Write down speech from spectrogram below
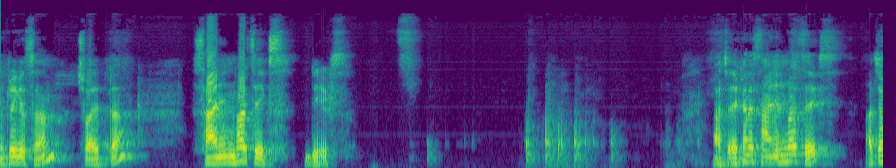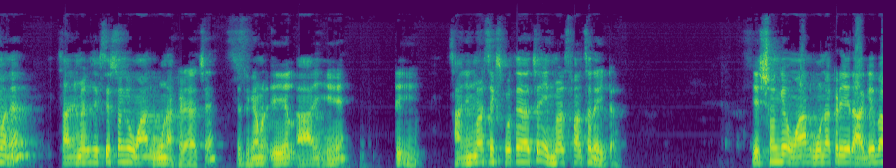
ইন্টিগ্রেশন ছয়েরটা সাইন ইনভার্স এক্স ডিএক্স আচ্ছা এখানে সাইন ইনভার্স এক্স আছে মানে সাইন ইনভার্স এক্সের সঙ্গে ওয়ান গুণ আকারে আছে সেটাকে আমরা L I A T sine inverse x কোথায় আছে? ইনভার্স ফাংশন এইটা। এর সঙ্গে ওয়ান গুণ আকারে এর আগে বা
